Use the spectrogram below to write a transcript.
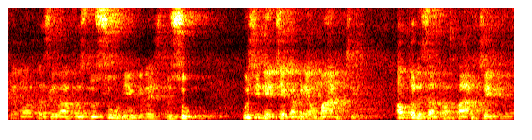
Pelotas e Lavras do Sul, Rio Grande do Sul. O ginete é Gabriel Marte. Autorizado a parte.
